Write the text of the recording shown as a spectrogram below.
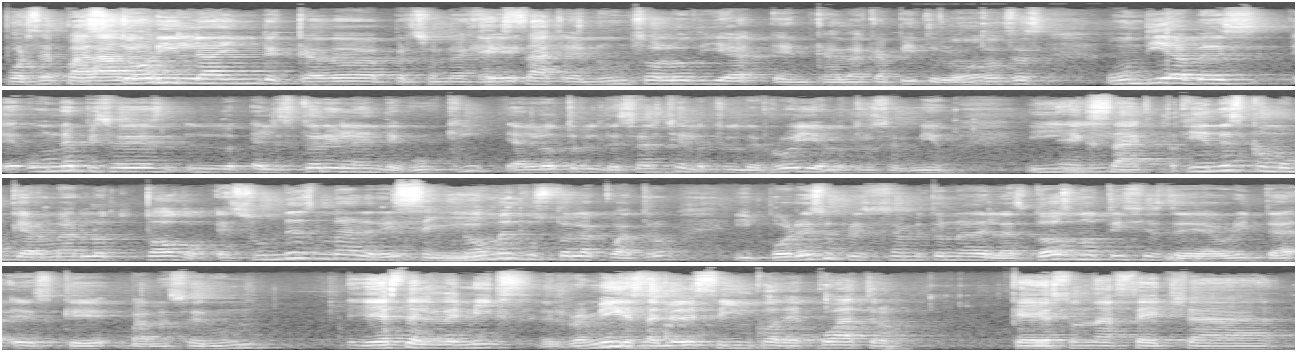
Por separado. storyline de cada personaje Exacto. en un solo día en cada capítulo. Oh. Entonces, un día ves, eh, un episodio es el storyline de Wookiee, el otro el de Salchi, el otro el de Rui y el otro es el mío. Y Exacto. tienes como que armarlo todo. Es un desmadre. Sí. No me gustó la 4 y por eso precisamente una de las dos noticias de ahorita es que van a hacer un Y este el remix. El remix. Que salió el 5 de 4. Que es una fecha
